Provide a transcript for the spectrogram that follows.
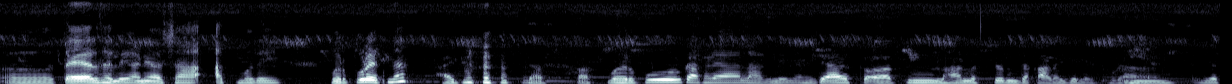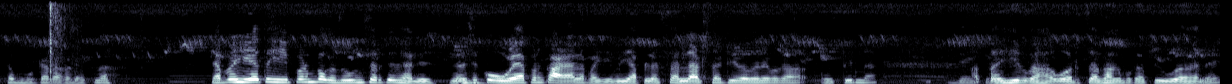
अं, तयार झाली आणि अशा आतमध्ये भरपूर आहेत ना? आहेत. त्या पाच- भरपूर काकड्या लागलेल्या आहेत. त्या आतून लहान असते त्या काढायच्या नाही थोड्या. याच्या मोठ्या काकड्या आहेत ना. नाही पण ही आता ही पण बघा सारखे झाले. अशा कोवळ्या पण काढायला पाहिजे. म्हणजे आपल्या सलाडसाठी वगैरे बघा होतील ना? आता ही बघा हा वरचा भाग बघा पिवळा झालाय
